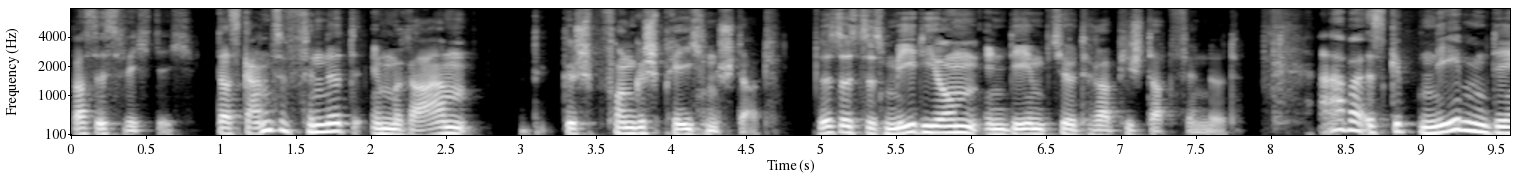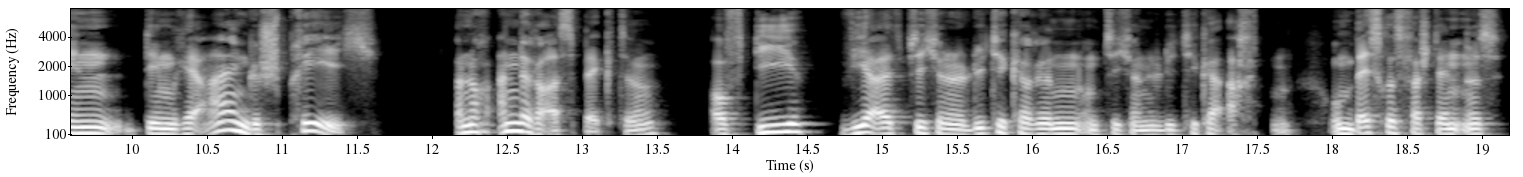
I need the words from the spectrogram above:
Was ist wichtig? Das Ganze findet im Rahmen von Gesprächen statt. Das ist das Medium, in dem Psychotherapie stattfindet. Aber es gibt neben den, dem realen Gespräch auch noch andere Aspekte, auf die wir als Psychoanalytikerinnen und Psychoanalytiker achten, um besseres Verständnis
